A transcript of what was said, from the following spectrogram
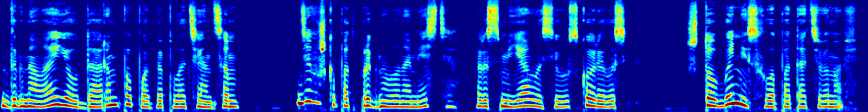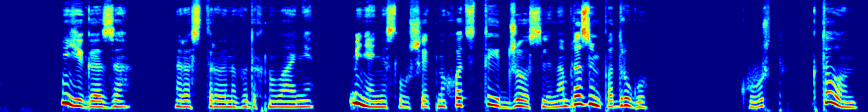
догнала ее ударом по попе полотенцем. Девушка подпрыгнула на месте, рассмеялась и ускорилась, чтобы не схлопотать вновь. «Ягоза», — расстроенно выдохнула Аня. «Меня не слушает. Ну хоть ты, Джослин, образуй подругу». «Курт? Кто он?»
